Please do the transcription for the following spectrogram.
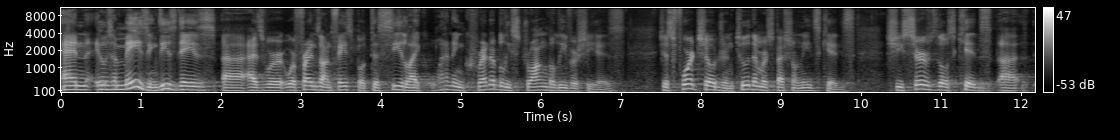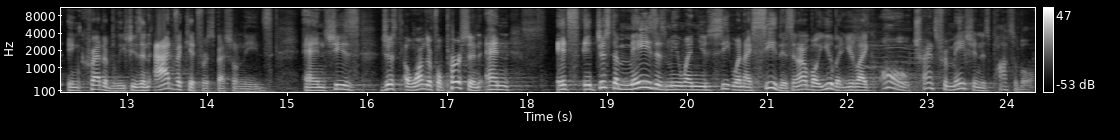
And it was amazing these days, uh, as we're, we're friends on Facebook, to see like what an incredibly strong believer she is. Has four children, two of them are special needs kids. She serves those kids uh, incredibly. She's an advocate for special needs, and she's just a wonderful person. And it's, it just amazes me when, you see, when I see this. And I don't know about you, but you're like, oh, transformation is possible.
